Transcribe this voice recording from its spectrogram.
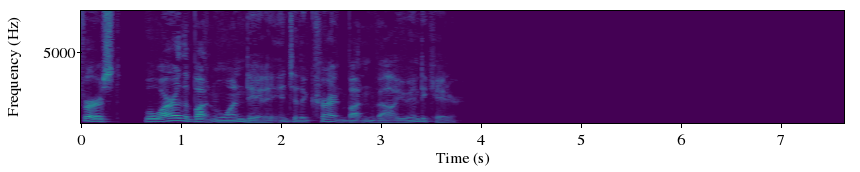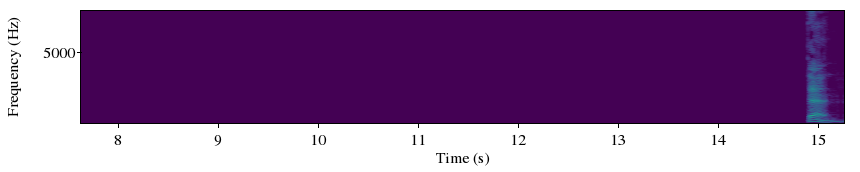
First, we'll wire the button 1 data into the current button value indicator. Then,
